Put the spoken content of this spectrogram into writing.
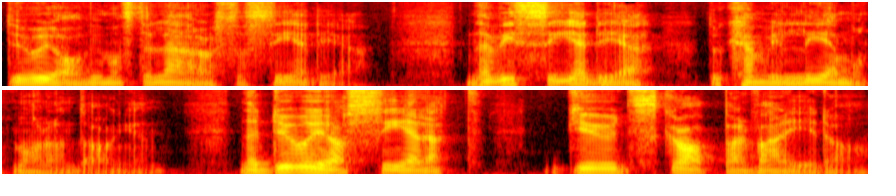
Du och jag, vi måste lära oss att se det. När vi ser det, då kan vi le mot morgondagen. När du och jag ser att Gud skapar varje dag.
